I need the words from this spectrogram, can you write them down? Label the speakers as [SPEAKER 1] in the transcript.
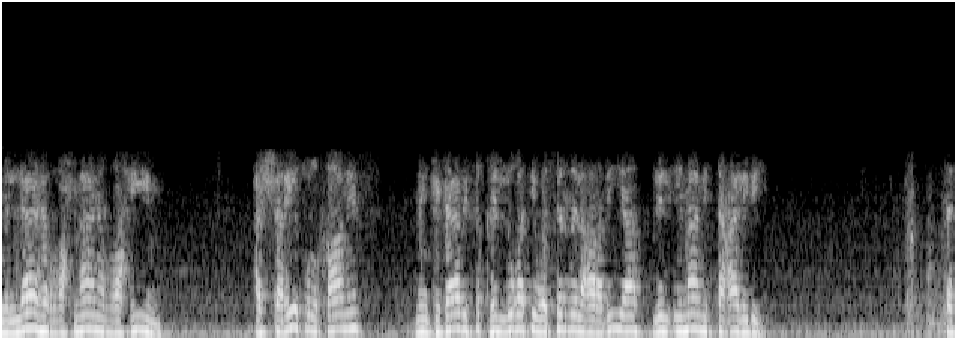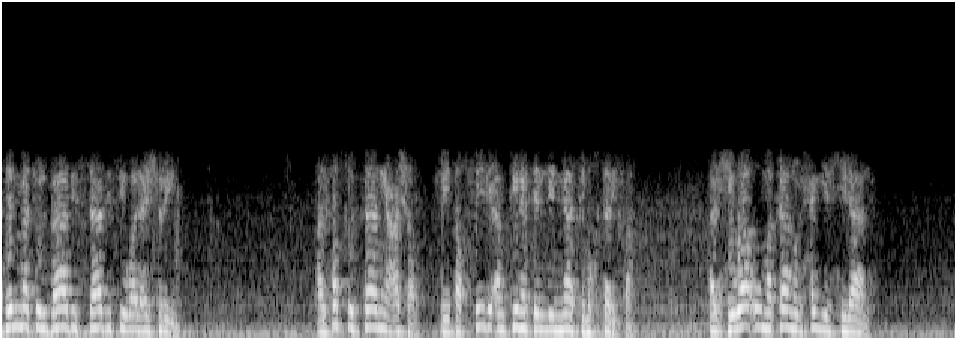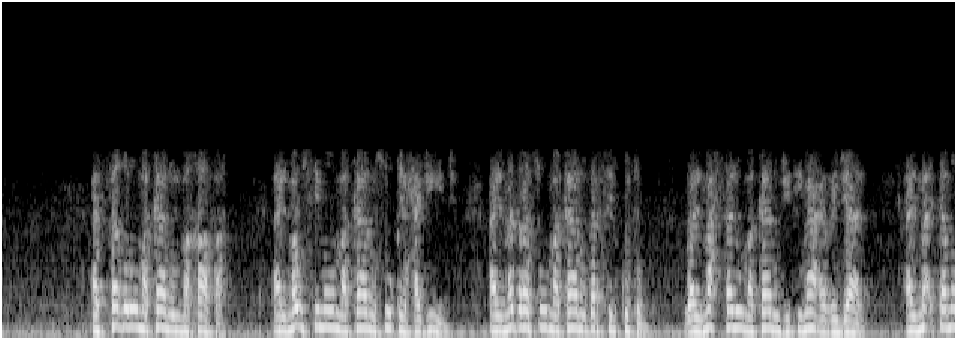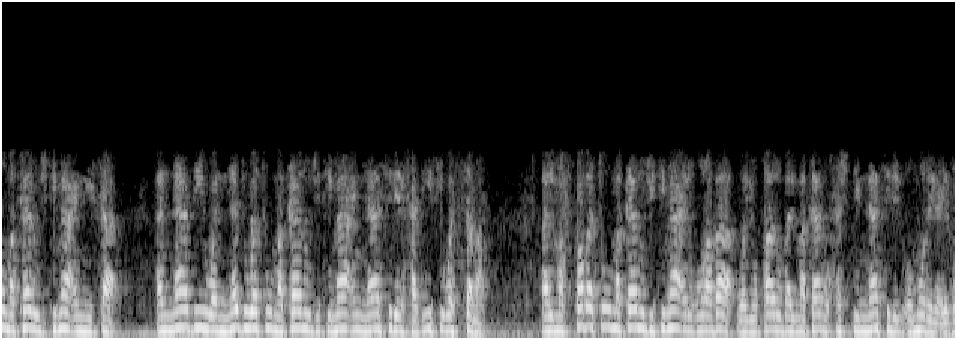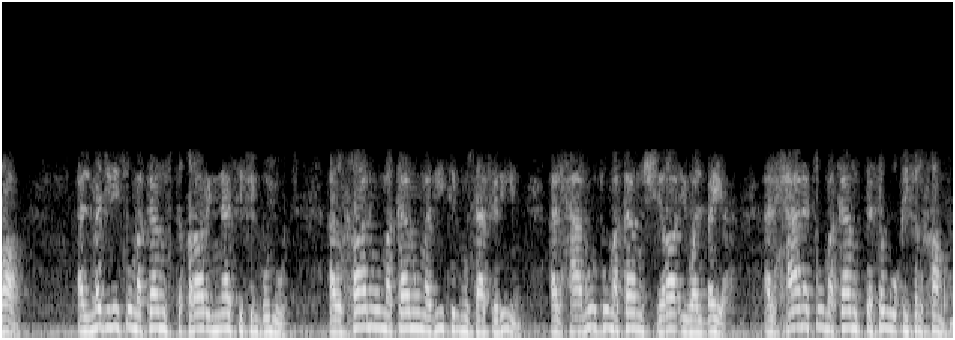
[SPEAKER 1] بسم الله الرحمن الرحيم. الشريط الخامس من كتاب فقه اللغة والسر العربية للإمام الثعالبي تتمة الباب السادس والعشرين. الفصل الثاني عشر في تفصيل أمكنة للناس مختلفة. الحواء مكان الحي الحلال. الثغر مكان المخافة. الموسم مكان سوق الحجيج المدرس مكان درس الكتب والمحفل مكان اجتماع الرجال المأتم مكان اجتماع النساء النادي والندوة مكان اجتماع الناس للحديث والسمر المصطبة مكان اجتماع الغرباء ويقال بل مكان حشد الناس للأمور العظام المجلس مكان استقرار الناس في البيوت الخان مكان مبيت المسافرين الحانوت مكان الشراء والبيع الحانة مكان التسوق في الخمر.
